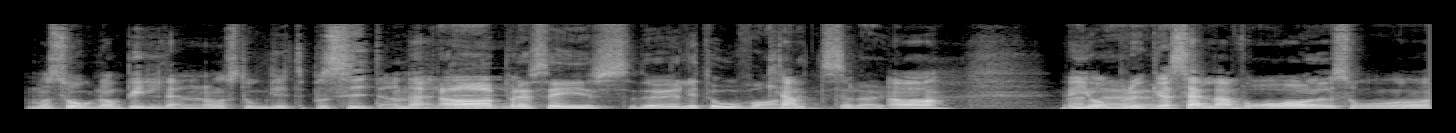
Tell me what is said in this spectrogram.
man såg de bilderna när de stod lite på sidan där. Ja, precis. Det är lite ovanligt kanten. sådär. Ja. Men, jag eh, brukar sällan vara så,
